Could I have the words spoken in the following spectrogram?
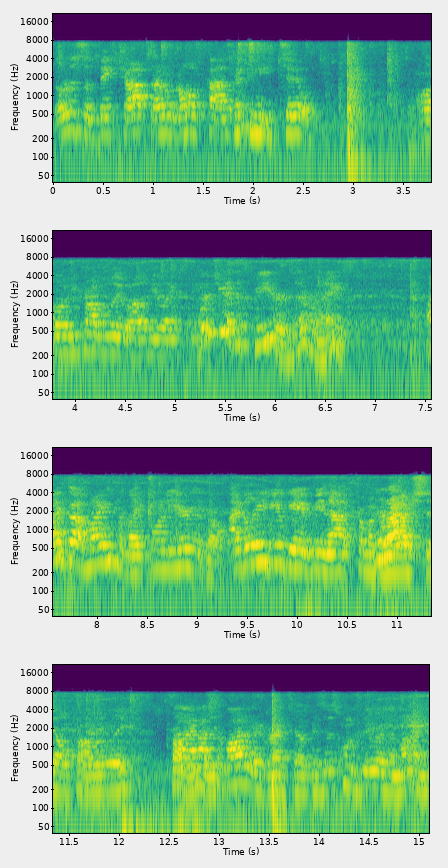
Those are some big chops, I don't know if Kyle's gonna need two. Although he probably will, he likes to. Where'd you get this beater? They're nice. I've got mine from like twenty years ago. I believe you gave me that from a Did I? garage sale, probably. Probably. So I must have bought it at a garage sale, cause this one's newer than mine.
